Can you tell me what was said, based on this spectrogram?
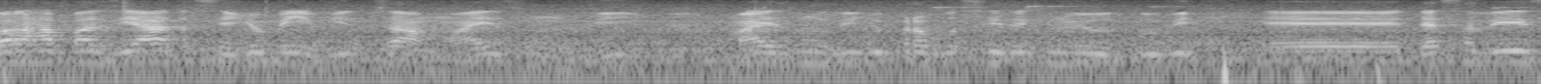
Fala rapaziada, sejam bem-vindos a mais um vídeo, mais um vídeo para vocês aqui no YouTube. É, dessa vez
